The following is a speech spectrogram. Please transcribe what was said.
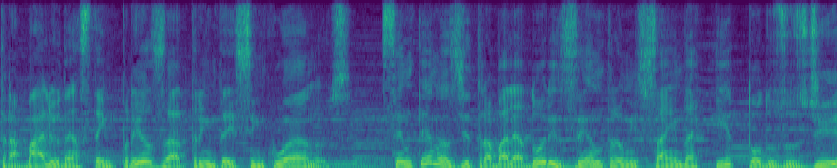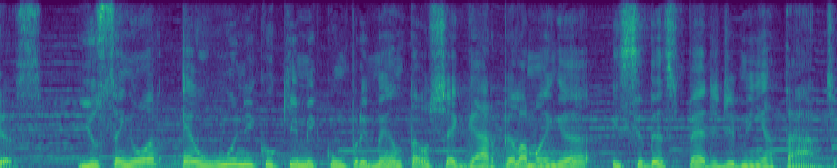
Trabalho nesta empresa há 35 anos. Centenas de trabalhadores entram e saem daqui todos os dias. E o Senhor é o único que me cumprimenta ao chegar pela manhã e se despede de mim à tarde.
